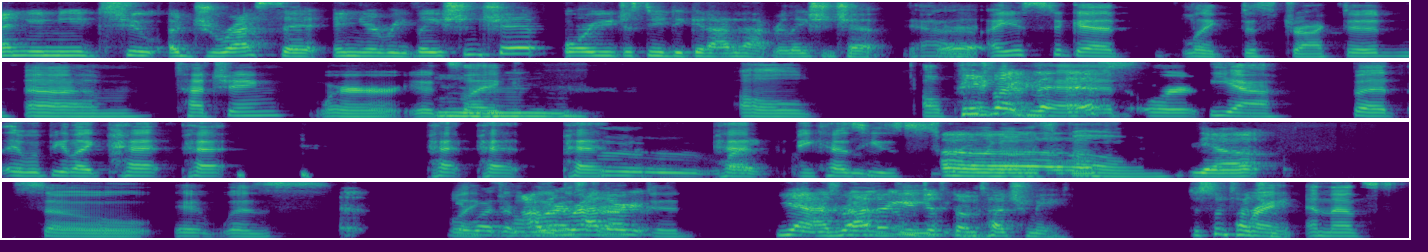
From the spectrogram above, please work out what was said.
And you need to address it in your relationship, or you just need to get out of that relationship. Yeah. I used to get like distracted um touching where it's like Mhm. I'll I'll pet like this? or yeah, but it would be like pet pet pet pet pet Mm, pet like, because he's scrolling on his Oh. phone. yeah. So it was like totally I would rather- Yeah, I'd rather you just don't touch me. Just don't touch right me. and that's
